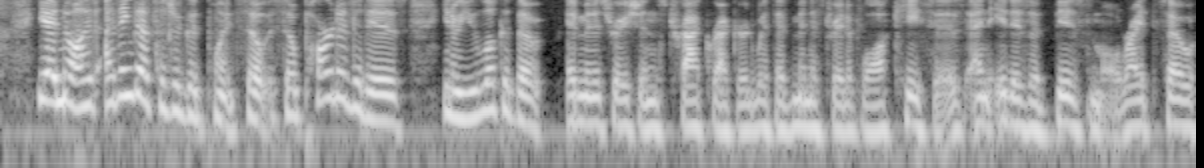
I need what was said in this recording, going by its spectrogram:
yeah, no, I, I, think that's such a good point. So, so part of it is, you know, you look at the administration's track record with administrative law cases, and it is abysmal, right? So,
